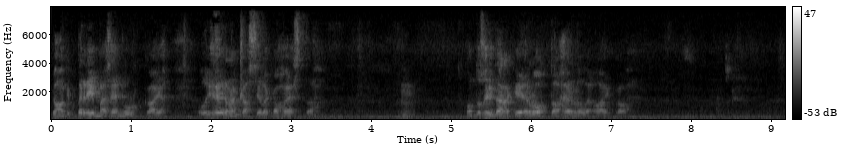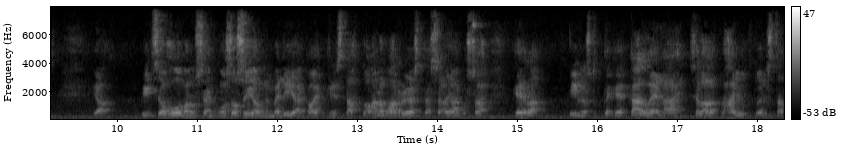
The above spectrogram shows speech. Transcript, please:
johonkin perimmäiseen nurkkaan ja oli Herran kanssa siellä kahdestaan. Hmm. On tosi tärkeää erottaa Herralle aikaa. Ja itse olen huomannut sen, kun on sosiaalinen media ja kaikki, niin se tahtoo aina vaan ryöstää se ajan, kun sä kerran innostut tekemään tälleen näin, selailet vähän juttuja, niin sä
